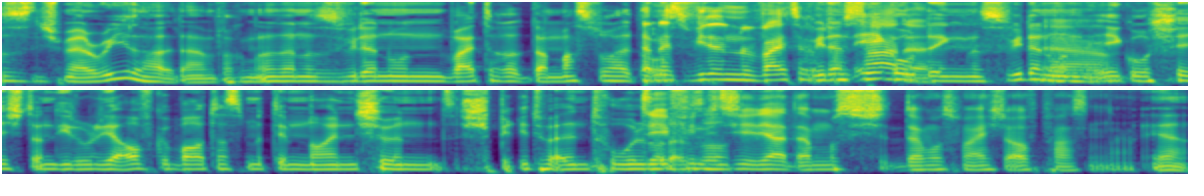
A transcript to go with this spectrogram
ist es nicht mehr real halt einfach. Ne? Dann ist es wieder nur ein weiterer, dann machst du halt dann ist wieder eine weitere wieder ein Fassade. Ego-Ding. Das ist wieder nur Ja. eine Ego-Schicht, an die du dir aufgebaut hast mit dem neuen schönen spirituellen Tool oder Definitiv, ja, da muss, ich, da muss man echt aufpassen. Ne? so. Ja.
